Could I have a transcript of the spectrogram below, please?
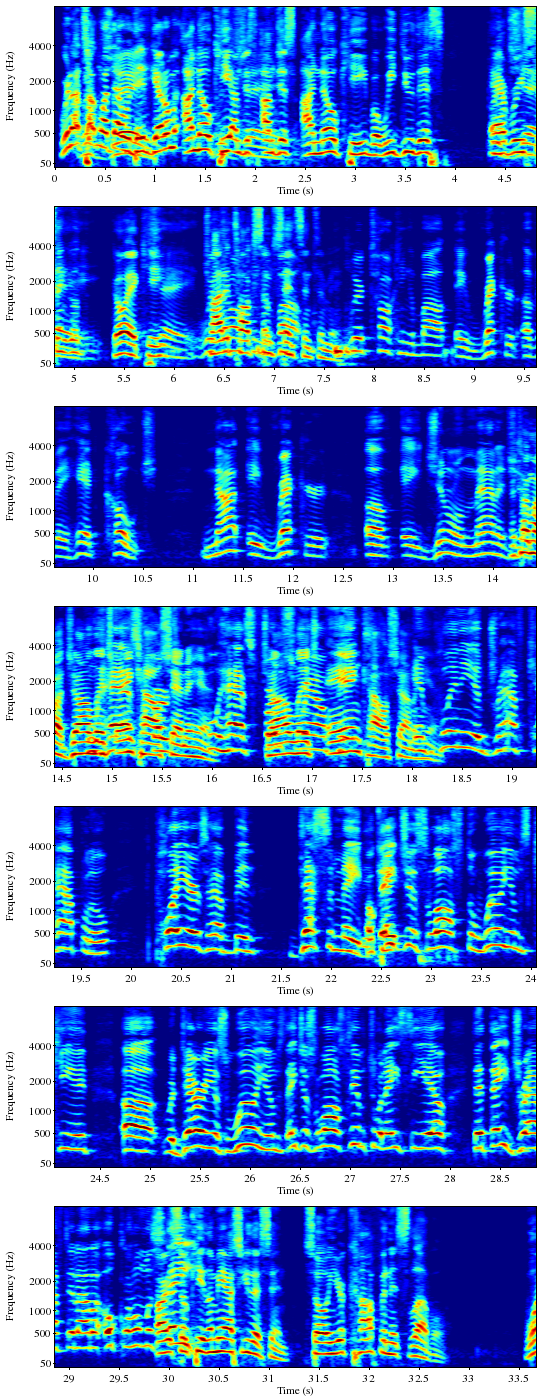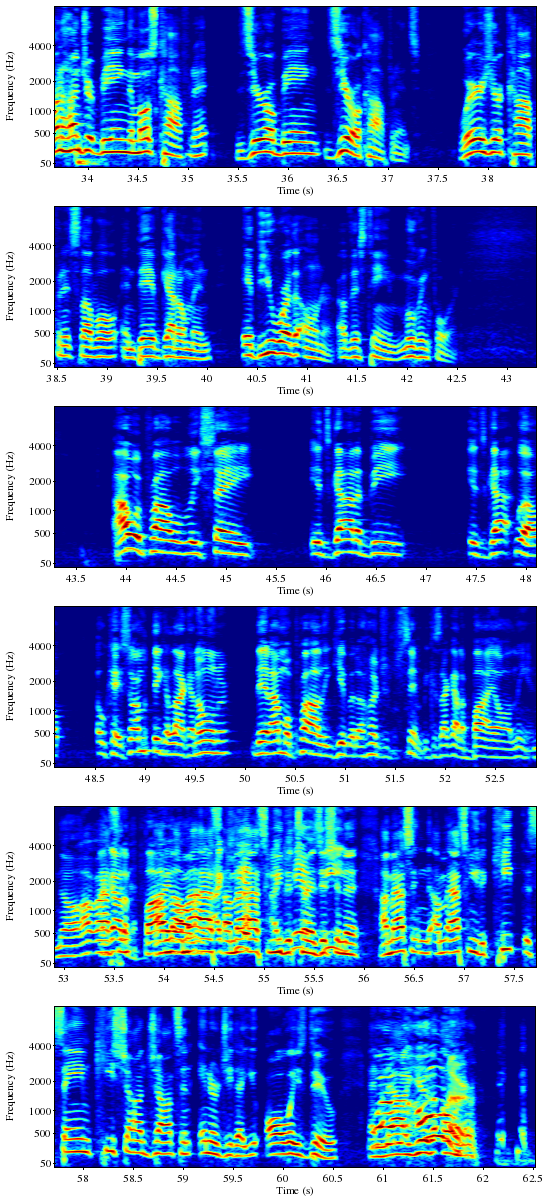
We're not talking about that with Jay. Dave Gettleman. I know Key. I'm just, I'm just, I know Key, but we do this every Jay, single. Go ahead, Key. Jay, Try to talk some about- sense into me. We're talking about a record of a head coach, not a record of a general manager. We're talking about John Lynch and Kyle first- Shanahan. Who has first John Lynch round and picks Kyle Shanahan. and plenty of draft capital. Players have been decimated. Okay. They just lost the Williams kid, uh, Rodarius Williams. They just lost him to an ACL that they drafted out of Oklahoma State. All right, so Key, let me ask you this then. So, in your confidence level, 100 being the most confident, zero being zero confidence, where is your confidence level in Dave Gettleman if you were the owner of this team moving forward? I would probably say it's got to be, it's got, well, okay, so I'm thinking like an owner. Then I'm gonna probably give it 100 percent because I got to buy all in. No, I'm I gotta buy I'm, all I'm, in. ask- I'm asking you to transition be- to. I'm asking. I'm asking you to keep the same Keyshawn Johnson energy that you always do, and Well, now I'm you're the owner.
